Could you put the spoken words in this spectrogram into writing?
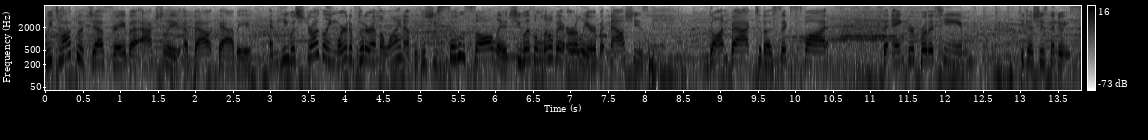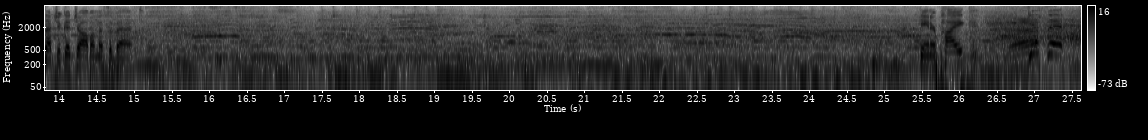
We talked with Jeff Graba actually about Gabby, and he was struggling where to put her in the lineup because she's so solid. She was a little bit earlier, but now she's gone back to the sixth spot, the anchor for the team, because she's been doing such a good job on this event. Gainer Pike Yeah. gets it.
